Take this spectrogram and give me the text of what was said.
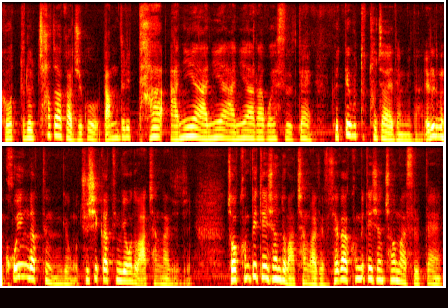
그것들을 찾아가지고 남들이 다 아니야 아니야 아니야 라고 했을 때 그때부터 투자해야 됩니다. 예를 들면 코인 같은 경우 주식 같은 경우도 마찬가지지. 저 computation도 마찬가지예요. 제가 computation 처음 왔을 때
